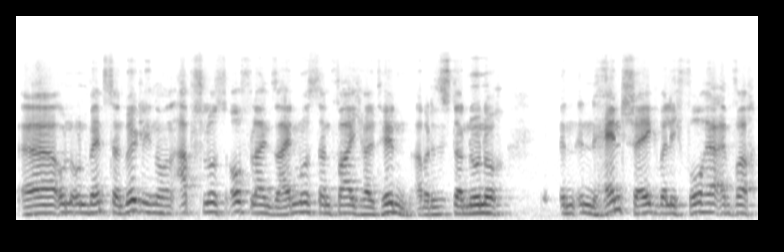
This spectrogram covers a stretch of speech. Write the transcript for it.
Äh, und und wenn es dann wirklich noch ein Abschluss offline sein muss, dann fahre ich halt hin. Aber das ist dann nur noch ein, ein, Handshake, weil ich vorher einfach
